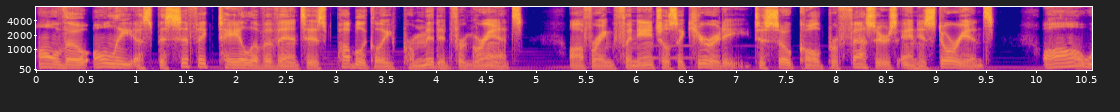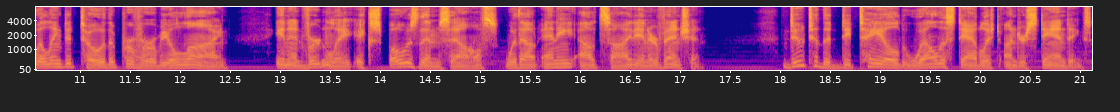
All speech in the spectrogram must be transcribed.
although only a specific tale of events is publicly permitted for grants, offering financial security to so-called professors and historians, all willing to toe the proverbial line inadvertently expose themselves without any outside intervention. Due to the detailed, well-established understandings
